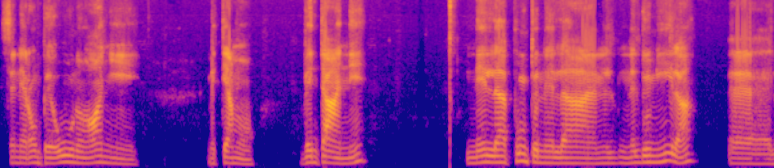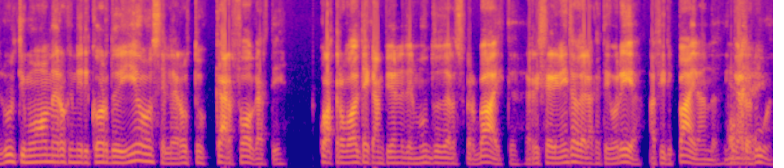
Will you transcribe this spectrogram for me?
se ne rompe uno ogni, mettiamo, 20 anni, nel, appunto nel, nel, nel 2000 eh, l'ultimo Omero che mi ricordo io se l'è rotto Carl Fogarty quattro volte campione del mondo della Superbike riferimento della categoria a Philip Island in okay. gara 2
